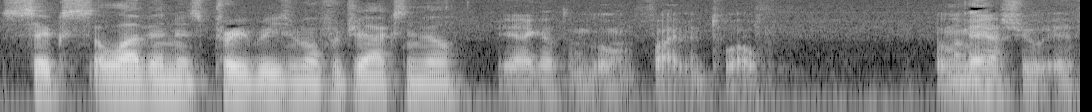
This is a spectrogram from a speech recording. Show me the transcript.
6, 11 is pretty reasonable for Jacksonville. Yeah, I got them going five and twelve. But let me ask you, if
